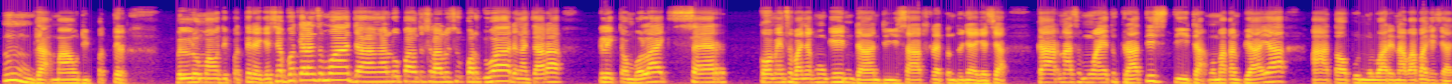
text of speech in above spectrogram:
Hmm, nggak mau dipetir. Belum mau dipetir ya guys ya. Buat kalian semua jangan lupa untuk selalu support gua dengan cara klik tombol like, share, komen sebanyak mungkin dan di subscribe tentunya ya guys ya. Karena semua itu gratis, tidak memakan biaya ataupun ngeluarin apa-apa guys ya.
